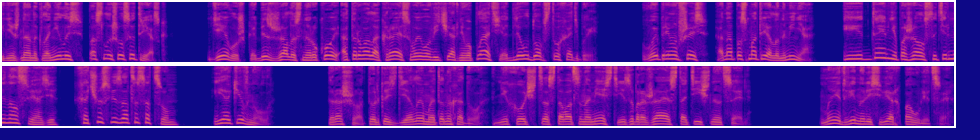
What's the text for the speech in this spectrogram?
Княжна наклонилась, послышался треск. Девушка безжалостной рукой оторвала край своего вечернего платья для удобства ходьбы. Выпрямившись, она посмотрела на меня. «И дай мне, пожалуйста, терминал связи. Хочу связаться с отцом». Я кивнул. «Хорошо, только сделаем это на ходу. Не хочется оставаться на месте, изображая статичную цель». Мы двинулись вверх по улице.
